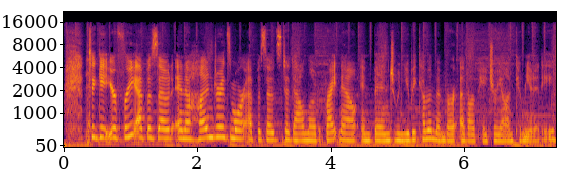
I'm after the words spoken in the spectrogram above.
to get your free episode and hundreds more episodes to download right now and binge when you become a member of our Patreon community.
